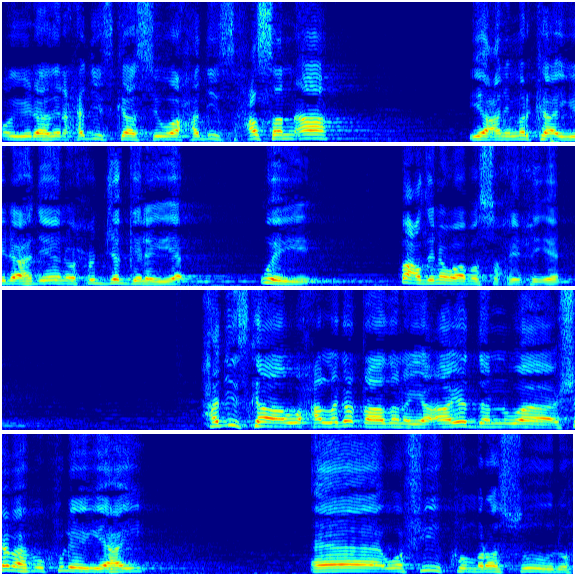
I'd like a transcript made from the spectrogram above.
oo yidhahdeen xadiiskaasi waa xadiis xasan ah. Yacni marka ay yidhaahdeen oo xujo gelaya weeye. Bacdina waaba saxiixiyeen. Xadiiska waxaa laga qaadanayaa aayaddan waa shabah buu ku leeyahay wa fiikum rasuuluh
